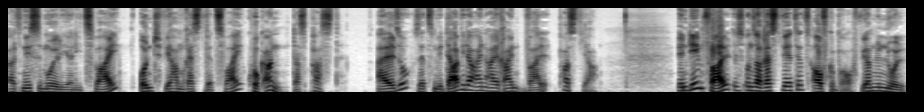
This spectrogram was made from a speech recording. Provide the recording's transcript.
als nächste Mulde ja die 2 und wir haben Restwert 2. Guck an, das passt. Also setzen wir da wieder ein Ei rein, weil passt ja. In dem Fall ist unser Restwert jetzt aufgebraucht. Wir haben eine 0.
